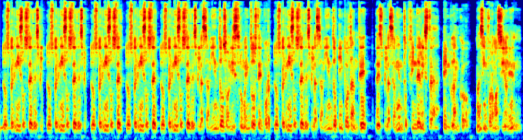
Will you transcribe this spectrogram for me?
Los permisos de los permisos de los permisos de los permisos de, los permisos de desplazamiento son instrumentos temporales. Los Votante. Desplazamiento fin de lista. En blanco. Más información en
